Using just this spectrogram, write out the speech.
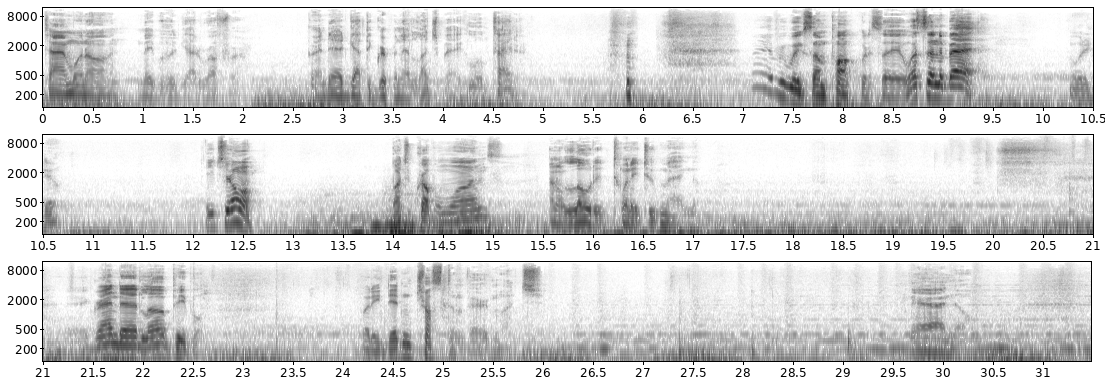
Time went on, neighborhood got rougher. Granddad got the grip gripping that lunch bag a little tighter. Every week, some punk would say, What's in the bag? What would he do? He'd show him. Bunch of crumpled ones and a loaded 22 Magnum. Granddad loved people, but he didn't trust them very much. Yeah, I know.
